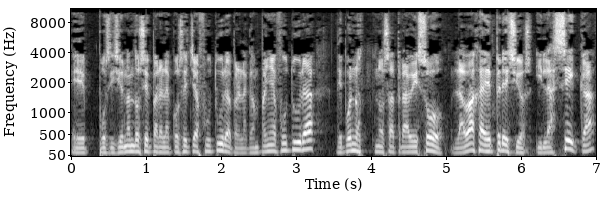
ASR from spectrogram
eh, posicionándose para la cosecha futura, para la campaña futura, después nos, nos atravesó la baja de precios y la seca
